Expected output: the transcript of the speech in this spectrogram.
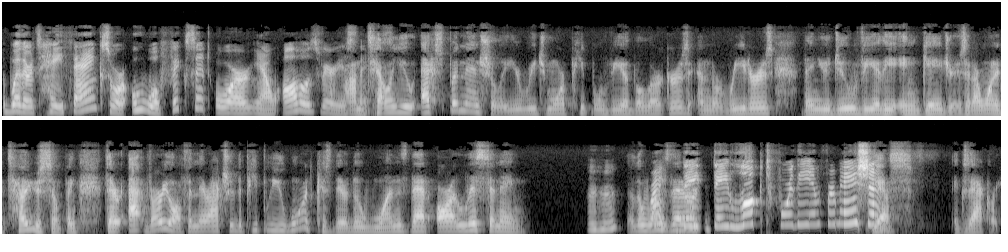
whether it's hey thanks or oh we'll fix it or you know all those various things. i'm things. telling you exponentially you reach more people via the lurkers and the readers than you do via the engagers and i want to tell you something they're at very often they're actually the people you want because they're the ones that are listening mm-hmm. they're the ones right. that they, are... they looked for the information yes exactly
